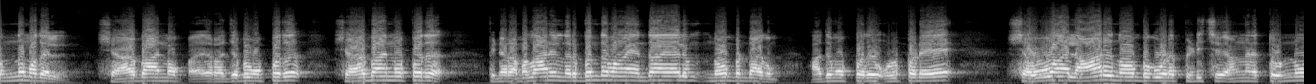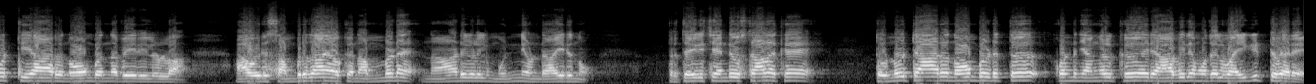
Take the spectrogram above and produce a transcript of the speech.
ഒന്ന് മുതൽ ഷാബാൻ റജബ് മുപ്പത് ഷാബാൻ മുപ്പത്. പിന്നെ റമദാനിൽ നിർബന്ധമായ എന്തായാലും നോമ്പുണ്ടാകും. അത് മുപ്പത് ഉൾപ്പെടെ ഷവ്വാൽ ആറ് നോമ്പ് കൂടെ പിടിച്ച് അങ്ങനെ തൊണ്ണൂറ്റിയാറ് നോമ്പ് എന്ന പേരിലുള്ള ആ ഒരു സമ്പ്രദായമൊക്കെ നമ്മുടെ നാടുകളിൽ മുന്നേ ഉണ്ടായിരുന്നു പ്രത്യേകിച്ച് എന്റെ ഉസ്താദൊക്കെ തൊണ്ണൂറ്റാറ് നോമ്പെടുത്ത് കൊണ്ട് ഞങ്ങൾക്ക് രാവിലെ മുതൽ വൈകിട്ട് വരെ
